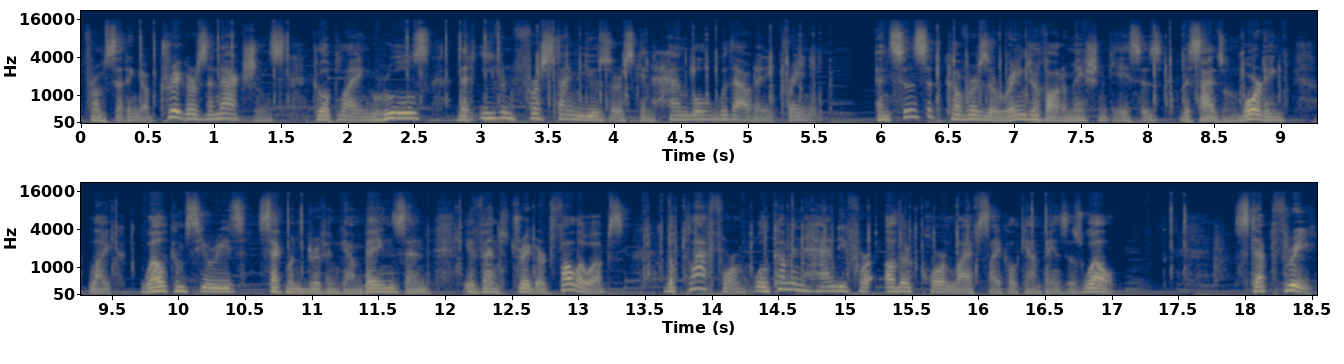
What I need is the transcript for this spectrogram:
from setting up triggers and actions to applying rules that even first-time users can handle without any training. And since it covers a range of automation cases besides onboarding, like welcome series, segment-driven campaigns, and event-triggered follow-ups, the platform will come in handy for other core lifecycle campaigns as well. Step 3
